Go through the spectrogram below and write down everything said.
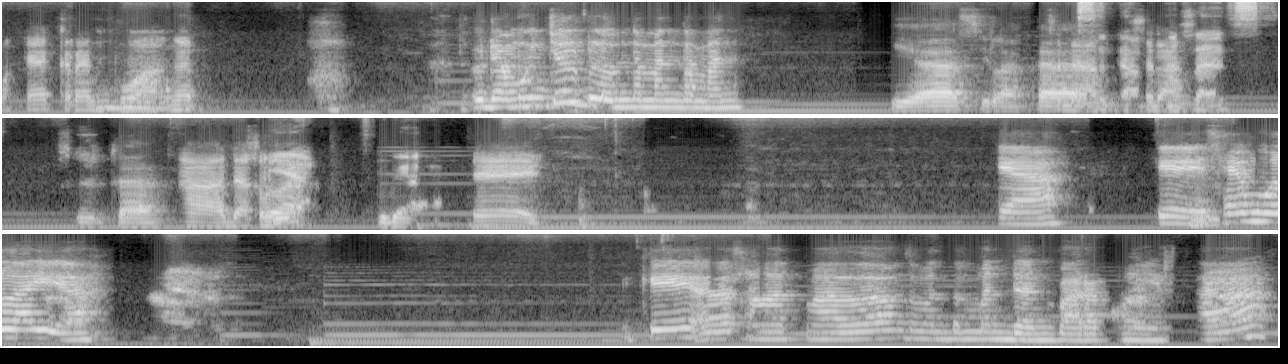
Makanya keren hmm. banget. Udah muncul belum teman-teman? Iya, silakan. Sudah, sudah proses. Sudah. Ah, ada keluar. Ya, sudah. Oke. Okay. Ya. Oke, okay, saya mulai ya. Oke, uh, selamat malam teman-teman dan para pemirsa.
